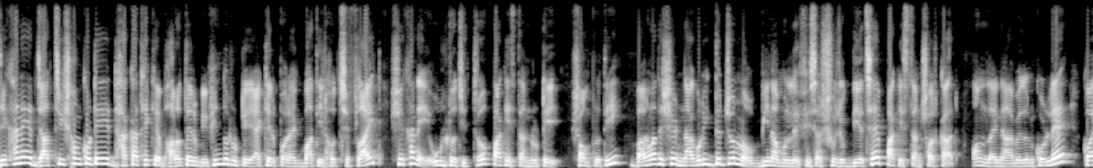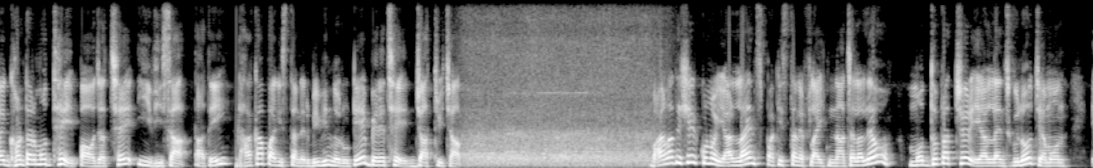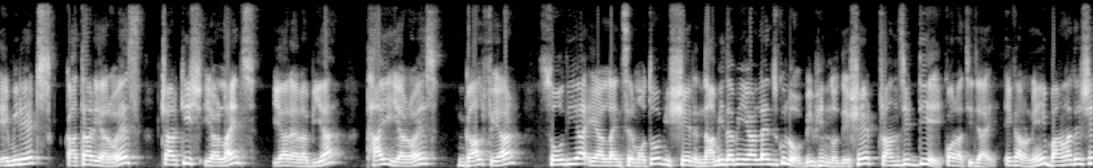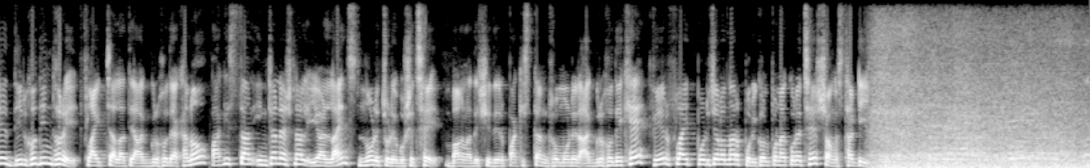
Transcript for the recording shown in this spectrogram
যেখানে যাত্রী সংকটে ঢাকা থেকে ভারতের বিভিন্ন রুটে একের পর এক বাতিল হচ্ছে ফ্লাইট, সেখানে উল্টো চিত্র পাকিস্তান রুটে। সম্প্রতি বাংলাদেশের নাগরিকদের জন্য বিনামূল্যে ভিসার সুযোগ দিয়েছে পাকিস্তান সরকার। অনলাইনে আবেদন করলে কয়েক ঘণ্টার মধ্যেই পাওয়া যাচ্ছে ই ভিসা তাতেই ঢাকা পাকিস্তানের বিভিন্ন রুটে বেড়েছে যাত্রী চাপ। বাংলাদেশের কোনো এয়ারলাইন্স পাকিস্তানে ফ্লাইট না চালালেও মধ্যপ্রাচ্যের এয়ারলাইন্সগুলো যেমন Emirates, Qatar Airways, Turkish Airlines, Air Arabia, Thai Airways, Gulf Air, Saudia এয়ারলাইন্সের মতো বিশ্বের নামি দামি এয়ারলাইন্সগুলো বিভিন্ন দেশে ট্রানজিট দিয়ে করাচি যায়। এ কারণে বাংলাদেশে দীর্ঘদিন ধরে ফ্লাইট চালাতে আগ্রহ দেখানো পাকিস্তান ইন্টারন্যাশনাল এয়ারলাইন্স নড়ে চড়ে বসেছে। বাংলাদেশিদের পাকিস্তান ভ্রমণের আগ্রহ দেখে ফের ফ্লাইট পরিচালনার পরিকল্পনা করেছে সংস্থাটি।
